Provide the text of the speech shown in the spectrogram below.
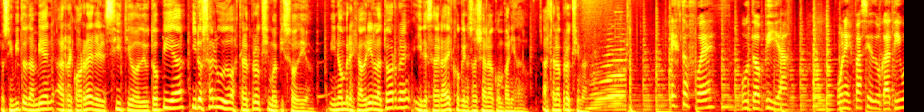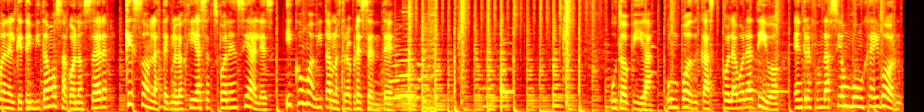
Los invito también a recorrer el sitio de Utopía y los saludo hasta el próximo episodio. Mi nombre es Gabriel Latorre y les agradezco que nos hayan acompañado. Hasta la próxima. Esto fue Utopía, un espacio educativo en el que te invitamos a conocer qué son las tecnologías exponenciales y cómo habitan nuestro presente. Utopía, un podcast colaborativo entre Fundación Born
